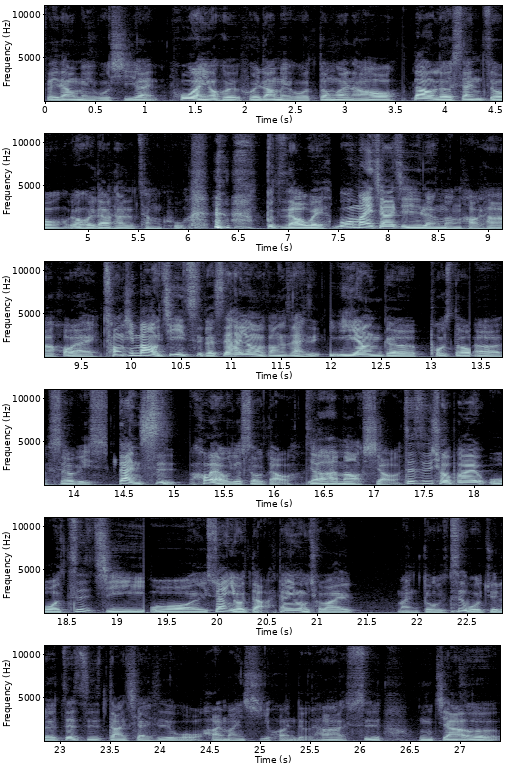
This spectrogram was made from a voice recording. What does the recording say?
飞到美国西岸。忽然又回回到美国东岸，然后绕了三周，又回到他的仓库，不知道为何。不过卖家其实人蛮好，他后来重新帮我寄一次，可是他用的方式还是一样的 postal 呃 service。但是后来我就收到了，这样还蛮好笑。这支球拍我自己我算有打，但因为我球拍蛮多，是我觉得这支打起来是我还蛮喜欢的。它是五加二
